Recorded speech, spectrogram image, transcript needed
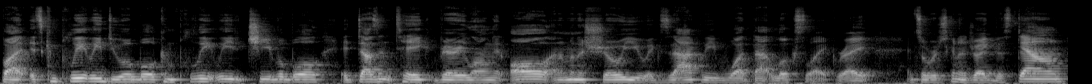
but it's completely doable, completely achievable. It doesn't take very long at all, and I'm gonna show you exactly what that looks like, right? And so we're just gonna drag this down.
